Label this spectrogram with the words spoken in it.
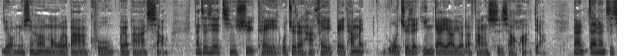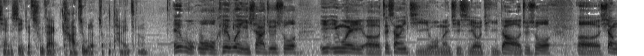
有女性荷尔蒙，我有办法哭，我有办法笑。那这些情绪可以，我觉得它可以被他们，我觉得应该要有的方式消化掉。那在那之前是一个处在卡住的状态，这样。哎，我我我可以问一下，就是说，因因为呃，在上一集我们其实有提到，就是说，呃，像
